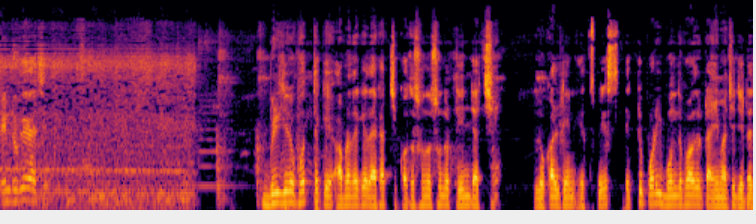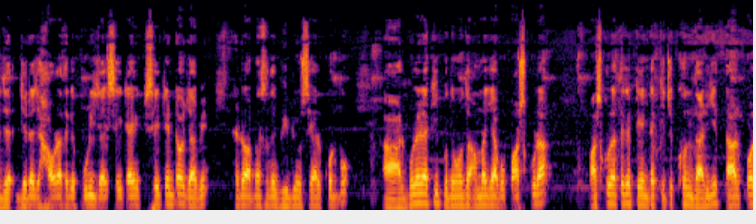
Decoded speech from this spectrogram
ট্রেন ঢুকে গেছে। ব্রিজের ওপর থেকে আপনাদেরকে দেখাচ্ছি কত সুন্দর সুন্দর ট্রেন যাচ্ছে। লোকাল ট্রেন এক্সপ্রেস একটু পরেই বন্দে ভারতের টাইম আছে, যেটা যেটা হাওড়া থেকে পুরী যায়, সেই টাইম সেই ট্রেনটাও যাবে। সেটাও আপনার সাথে ভিডিও শেয়ার করব। আর বলে রাখি, প্রথমত আমরা যাব পাঁশকুড়া। পাঁশকুড়া থেকে ট্রেনটা কিছুক্ষণ দাঁড়িয়ে, তারপর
